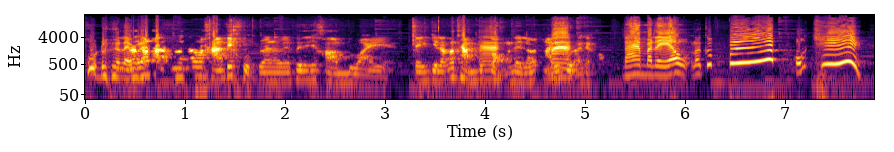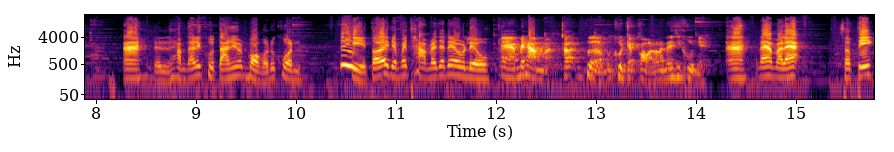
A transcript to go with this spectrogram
พูดด้วยอะไรเราไม่ต้อได้งทำเราต้องทำไปขุดด้วยนะเว้ยเพื่อที่จะความรวยอะแต่จริงๆเราก็ทำไปกล่องเลยแล้วทำไปขุดเอาจากของ ได้มาแล้วแล้วก็ปึ๊บโอเคอะเดี๋ยวทำตามที่ครูตามที่มันบอกกับทุกคนเฮ้ยตอนแรกยังไม่ทำแล้วจะได้เร็วแม่ไม่ทำอะก็เผื่อมันขุดจากกล่องแล้วมันได้ที่ขุดเนี่ยๆอะได้มาแล้วสติ๊ก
